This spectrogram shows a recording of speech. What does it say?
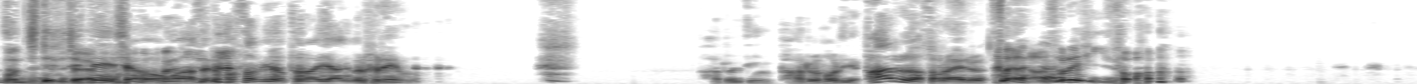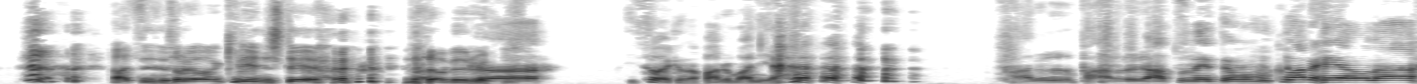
もう自転自車や転車を思わせる細身のトライアングルフレーム。パルディン、パルホリデー。パルは揃える？そうやな、それいいぞ。熱いで、それを綺麗にして、並べる。いそうやけどな、パルマニア。パル、パル集めても報われへんやろな。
